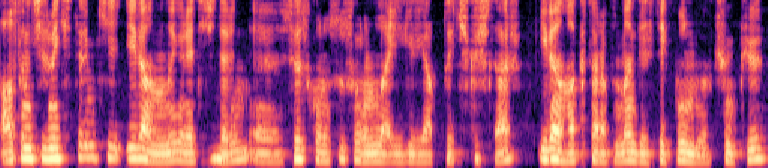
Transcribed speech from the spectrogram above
Altını çizmek isterim ki İranlı yöneticilerin e, söz konusu sorunla ilgili yaptığı çıkışlar İran halkı tarafından destek bulmuyor. Çünkü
